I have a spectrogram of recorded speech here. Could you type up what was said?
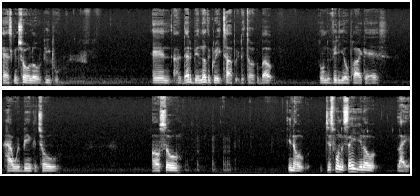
has control over people. And uh, that'd be another great topic to talk about on the video podcast how we're being controlled. Also, you know, just want to say, you know, like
